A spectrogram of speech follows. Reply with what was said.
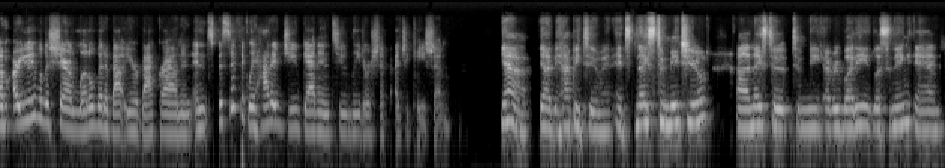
um, are you able to share a little bit about your background and, and specifically how did you get into leadership education? Yeah, yeah, I'd be happy to. It's nice to meet you. Uh, nice to to meet everybody listening. And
